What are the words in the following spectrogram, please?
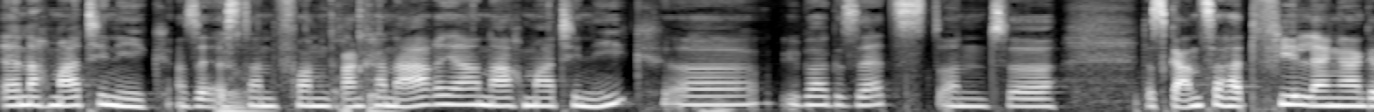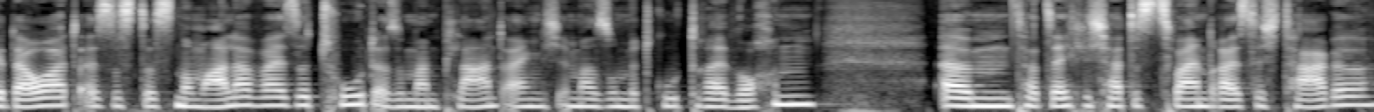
Äh, nach Martinique. Also er ist ja. dann von Gran okay. Canaria nach Martinique äh, übergesetzt und äh, das Ganze hat viel länger gedauert dauert, als es das normalerweise tut. Also man plant eigentlich immer so mit gut drei Wochen. Ähm, tatsächlich hat es 32 Tage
